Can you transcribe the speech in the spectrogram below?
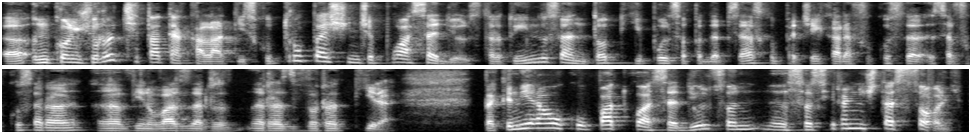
Uh, înconjură cetatea Calatis cu trupe și începu asediul, strătuindu-se în tot chipul să pedepsească pe cei care făcuseră, se făcuseră uh, vinovați de răzvrătire. Pe când era ocupat cu asediul, sosiră niște soli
